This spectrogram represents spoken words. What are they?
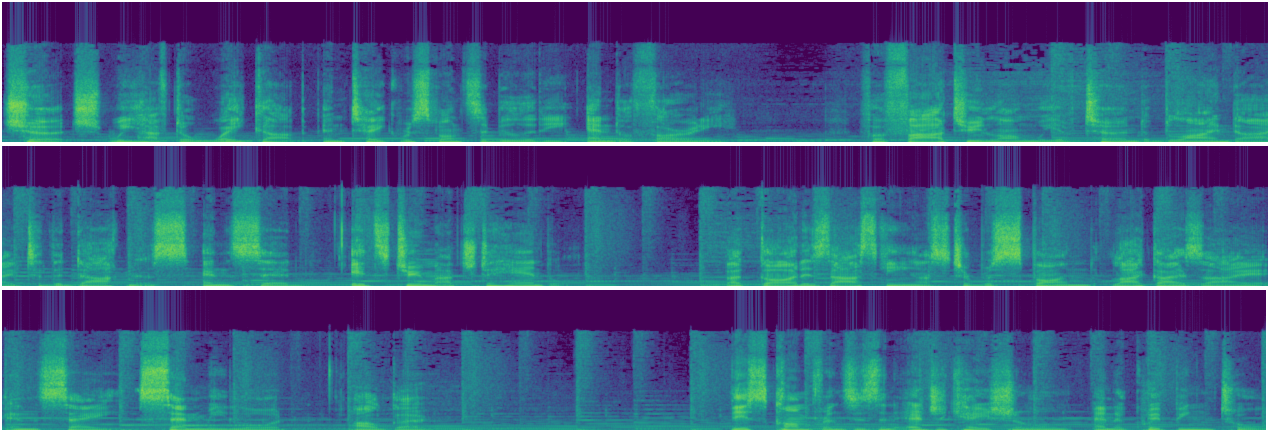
Church, we have to wake up and take responsibility and authority. For far too long, we have turned a blind eye to the darkness and said, it's too much to handle. But God is asking us to respond like Isaiah and say, Send me, Lord, I'll go. This conference is an educational and equipping tool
